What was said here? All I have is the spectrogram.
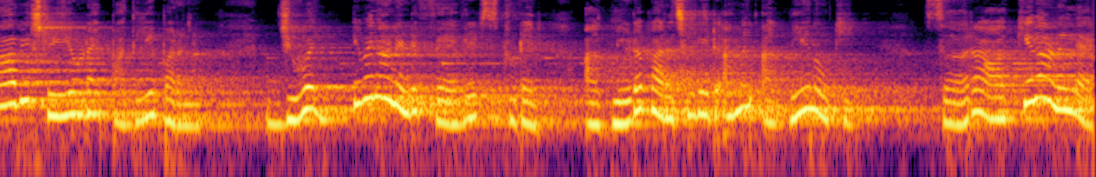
കാവ്യ ശ്രീയോടായി പതിയെ പറഞ്ഞു. ജുവൽ ഇവനാണ് എന്റെ ഫേവറേറ്റ് സ്റ്റുഡന്റ് അഗ്നിയുടെ പറച്ചിൽ കേട്ട് അമൽ അഗ്നിയെ നോക്കി. സാർ ആക്കിയതാണല്ലേ?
